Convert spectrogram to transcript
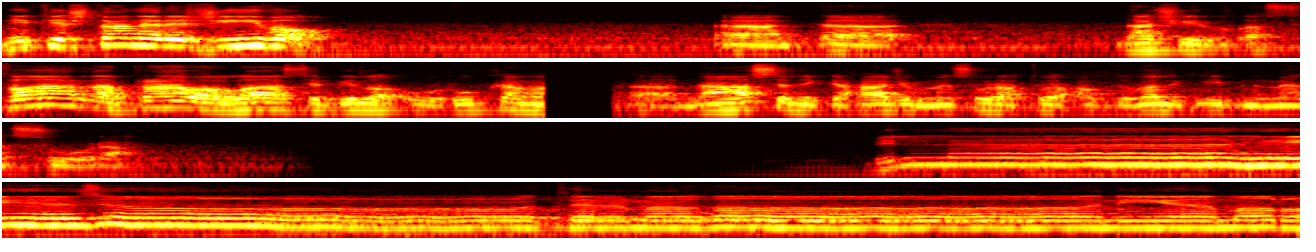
niti je šta ne reživao. E, e, znači, stvarna prava vlast je bila u rukama e, nasljednika Hadžu Mensura, to je Abdumelik ibn Mensura. بالله زرت المغاني مرة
